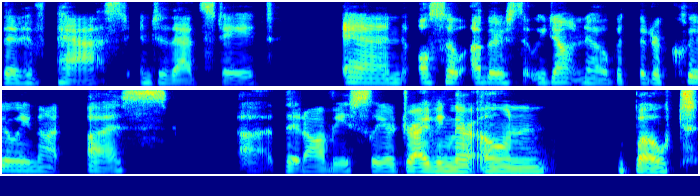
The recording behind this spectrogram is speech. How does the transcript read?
that have passed into that state, and also others that we don't know, but that are clearly not us, uh, that obviously are driving their own boat.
